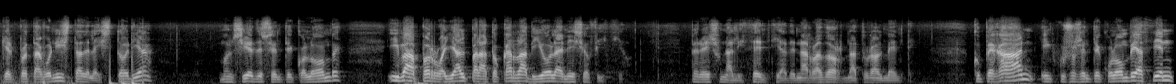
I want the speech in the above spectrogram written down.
que el protagonista de la historia, Monsieur de Sainte-Colombe, iba a Port Royal para tocar la viola en ese oficio. Pero es una licencia de narrador, naturalmente. Couperin, incluso Sainte-Colombe, hacían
